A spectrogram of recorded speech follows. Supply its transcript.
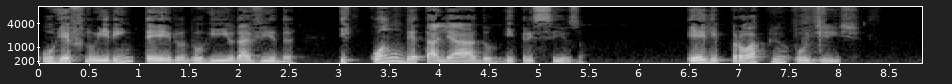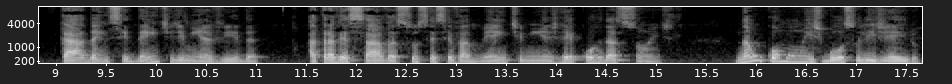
o refluir inteiro do rio da vida, e quão detalhado e preciso. Ele próprio o diz. Cada incidente de minha vida atravessava sucessivamente minhas recordações, não como um esboço ligeiro,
